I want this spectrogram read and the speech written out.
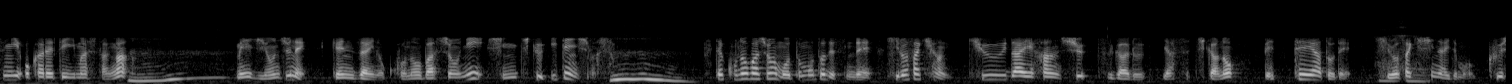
室に置かれていましたが明治40年現在のこの場所に新築移転しました。でこの場所はもともとですね弘前藩九大藩主津軽安親の別邸跡で弘前市内でも屈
